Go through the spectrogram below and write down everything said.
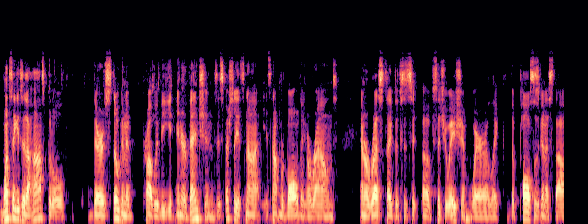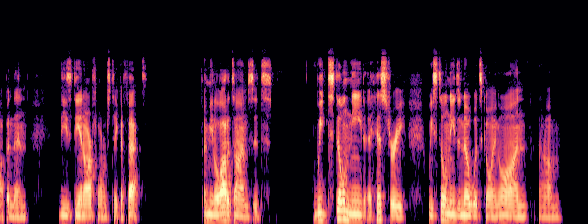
once they get to the hospital, there's still going to probably be interventions. Especially, it's not it's not revolving around an arrest type of, of situation where like the pulse is going to stop and then these DNR forms take effect. I mean, a lot of times it's we still need a history. We still need to know what's going on. Um,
